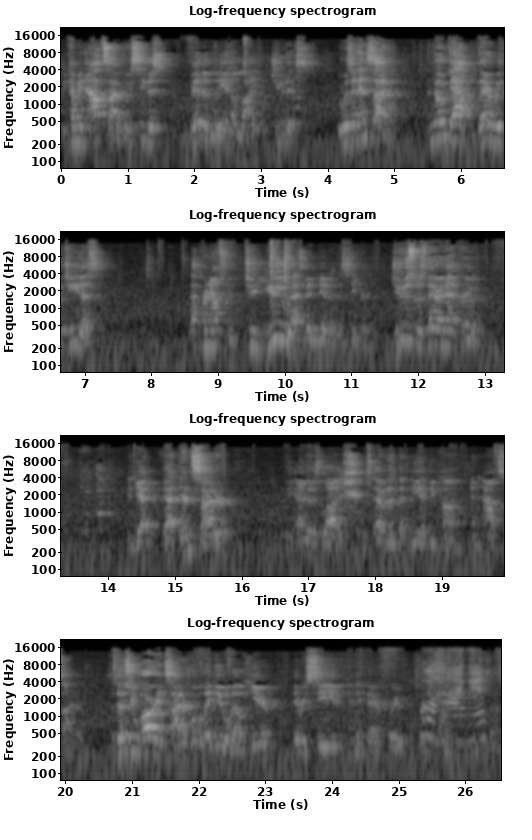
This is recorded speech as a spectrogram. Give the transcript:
becoming outsiders. We see this vividly in the life of Judas, who was an insider. No doubt, there with Jesus, that pronouncement, to you has been given the secret. Judas was there in that group. And yet, that insider at the end of his life, it was evident that he had become an outsider. But those who are insiders, what will they do? Well, they'll hear, they receive, and they bear fruit, as verse 20 teaches us.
